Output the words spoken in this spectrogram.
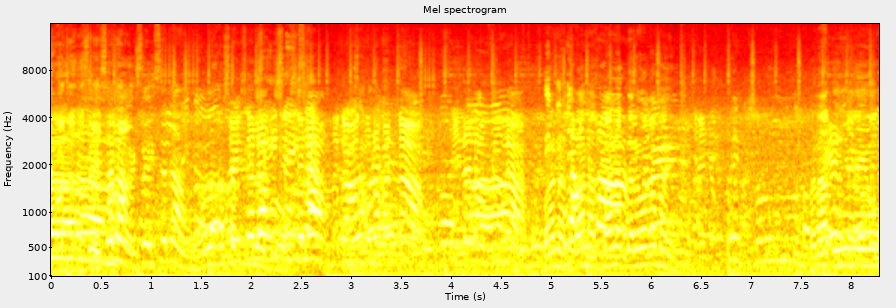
Isa-isa lang, isa-isa lang. Wala ka sa Isa lang, isa isa. Nagkakatulakan na. Pila lang, pila. Banat, banat, banat. Dalawang kamay. Banatin niyo na yung...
